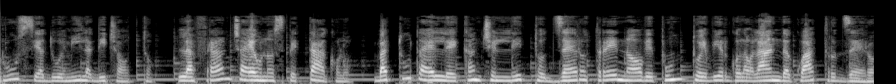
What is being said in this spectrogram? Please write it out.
Russia 2018, la Francia è uno spettacolo, battuta L e cancelletto 039. e Olanda 4-0.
